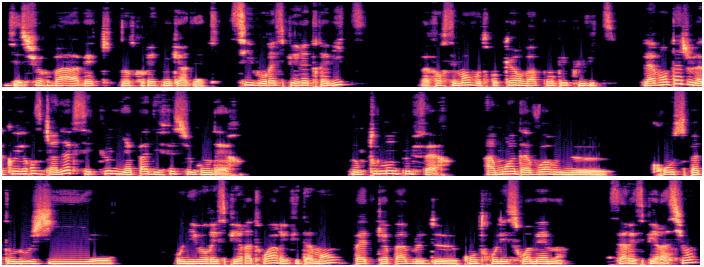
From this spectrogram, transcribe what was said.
bien sûr, va avec notre rythme cardiaque. Si vous respirez très vite, bah forcément votre cœur va pomper plus vite. L'avantage de la cohérence cardiaque, c'est qu'il n'y a pas d'effet secondaire. Donc tout le monde peut le faire, à moins d'avoir une grosse pathologie euh, au niveau respiratoire, évidemment, pas être capable de contrôler soi-même sa respiration,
